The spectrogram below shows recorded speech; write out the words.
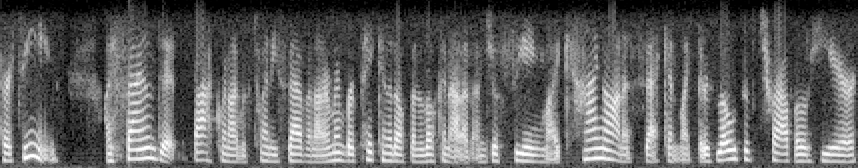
13. I found it back when I was 27. I remember picking it up and looking at it and just seeing, like, hang on a second, like, there's loads of travel here,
